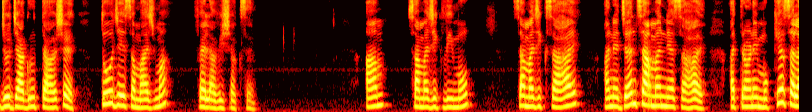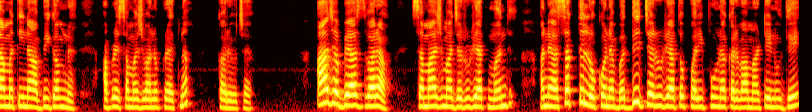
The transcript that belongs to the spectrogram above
જો જાગૃતતા હશે, તો જ એ સમાજમાં ફેલાવી શકશે. આમ, સામાજિક વીમો, સામાજિક સહાય અને જનસામાન્ય સહાય આ ત્રણેય મુખ્ય સલામતીના અભિગમને આપણે સમજવાનો પ્રયત્ન કર્યો છે. આ જ અભ્યાસ દ્વારા સમાજમાં જરૂરિયાતમંદ અને અશક્ત લોકોને બધી જ જરૂરિયાતો પરિપૂર્ણ કરવા માટેનું ધ્યેય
